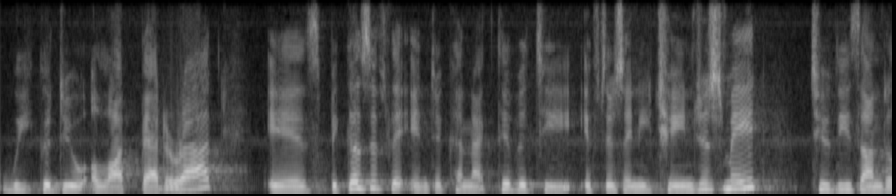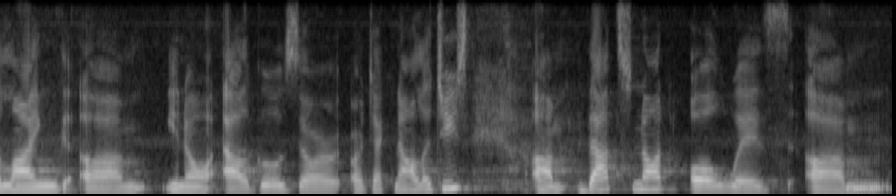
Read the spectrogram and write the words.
we could do a lot better at is because of the interconnectivity, if there's any changes made to these underlying, um, you know, algos or, or technologies, um, that's not always, um,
